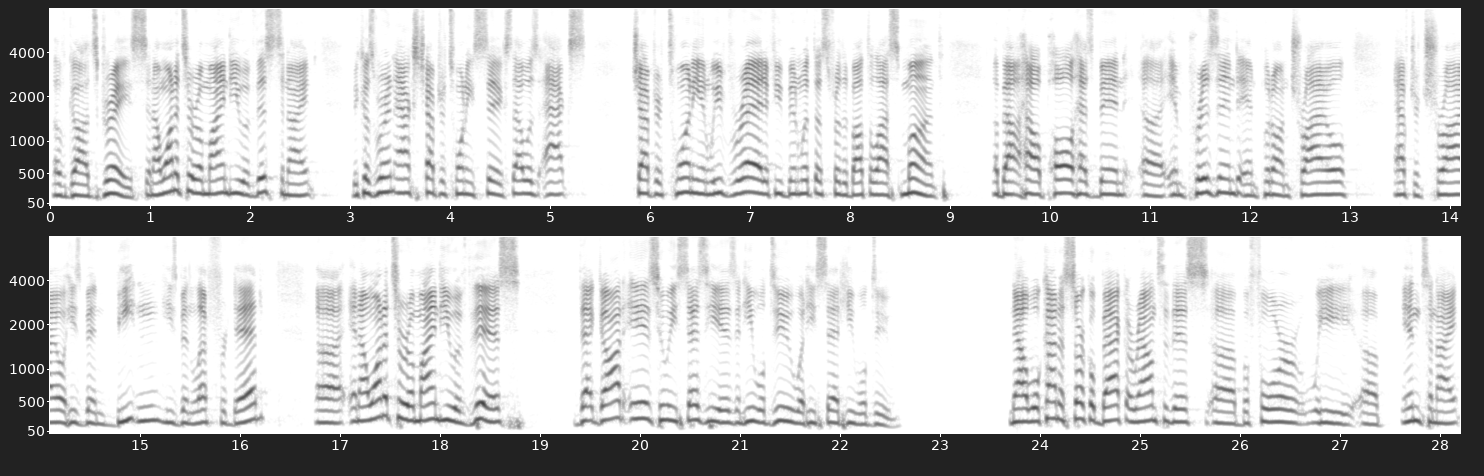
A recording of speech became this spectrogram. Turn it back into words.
of God's grace. And I wanted to remind you of this tonight because we're in Acts chapter 26. That was Acts chapter 20. And we've read, if you've been with us for about the last month, about how Paul has been uh, imprisoned and put on trial after trial. He's been beaten, he's been left for dead. Uh, and I wanted to remind you of this that God is who he says he is, and he will do what he said he will do. Now, we'll kind of circle back around to this uh, before we uh, end tonight,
